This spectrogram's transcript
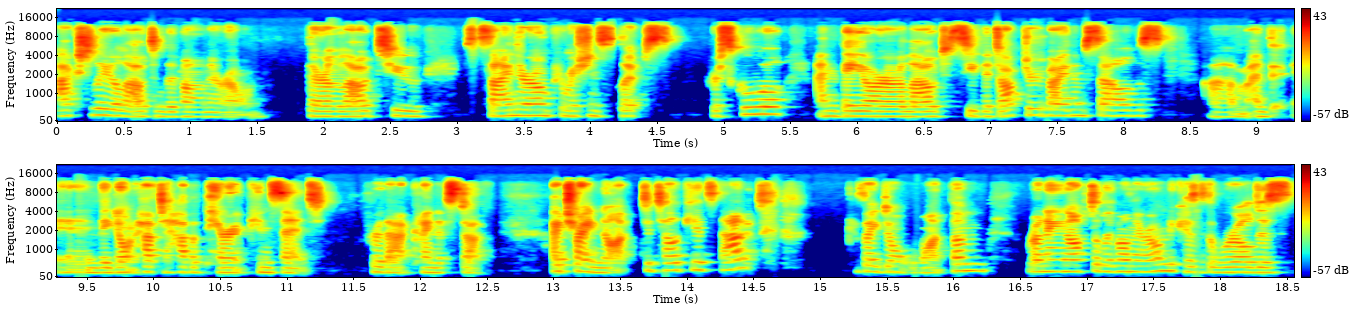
actually allowed to live on their own. They're allowed to sign their own permission slips for school and they are allowed to see the doctor by themselves um, and, and they don't have to have a parent consent for that kind of stuff. I try not to tell kids that because I don't want them running off to live on their own because the world is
